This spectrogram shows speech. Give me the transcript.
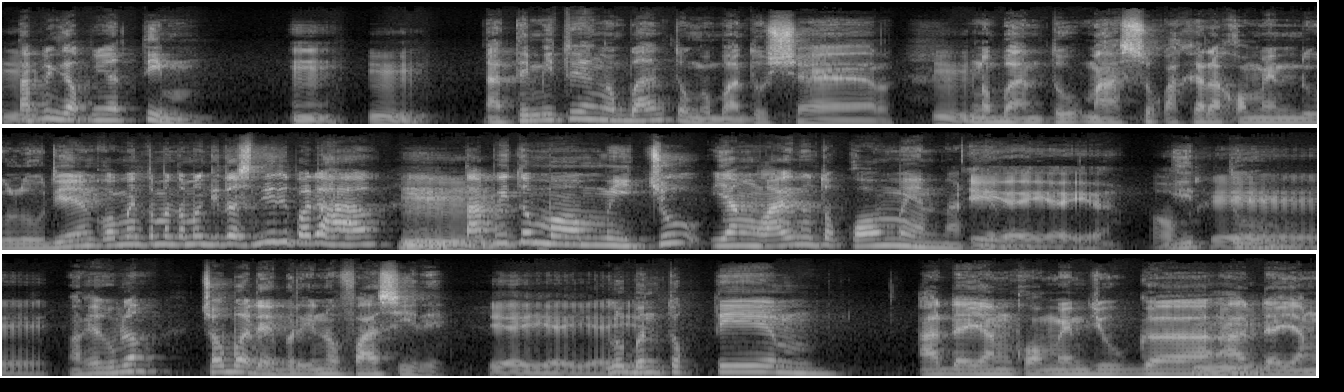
tapi nggak punya tim. Hmm. Hmm. Nah tim itu yang ngebantu, ngebantu share, Hmm. ngebantu masuk akhirnya komen dulu. Dia yang komen teman-teman kita sendiri padahal, Hmm. tapi itu memicu yang lain untuk komen. Iya Akhirnya. iya iya. Oke. Gitu. Makanya gue bilang coba deh berinovasi deh. Iya iya iya. Lu iya. bentuk tim, ada yang komen juga, Hmm. ada yang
